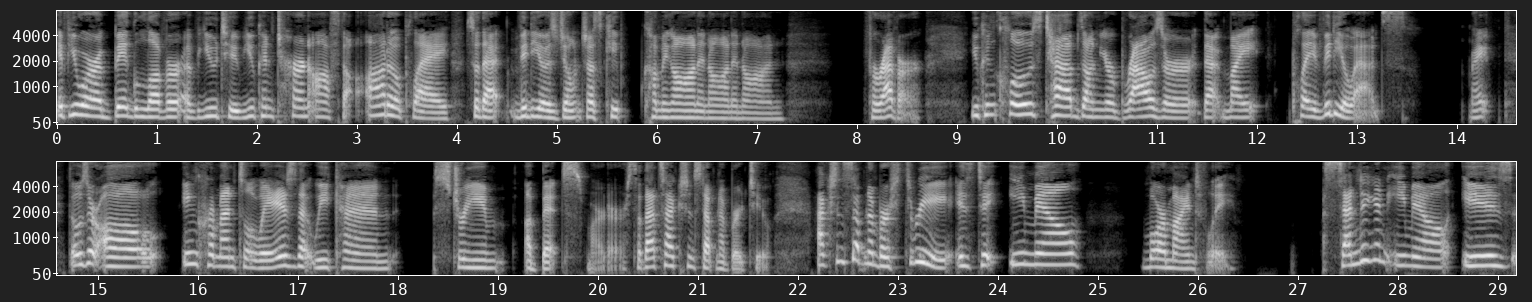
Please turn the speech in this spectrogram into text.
If you are a big lover of YouTube, you can turn off the autoplay so that videos don't just keep coming on and on and on forever. You can close tabs on your browser that might play video ads, right? Those are all incremental ways that we can stream a bit smarter. So that's action step number two. Action step number three is to email more mindfully. Sending an email is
